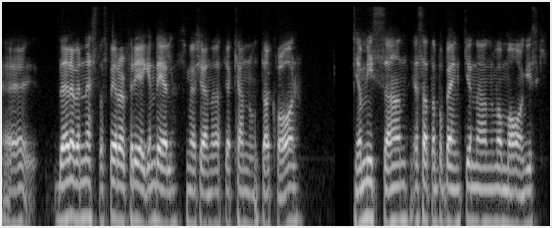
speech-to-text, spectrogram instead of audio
eh, där är väl nästa spelare för egen del som jag känner att jag kan nog inte ha kvar. Jag missade han, jag satte han på bänken när han var magisk.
